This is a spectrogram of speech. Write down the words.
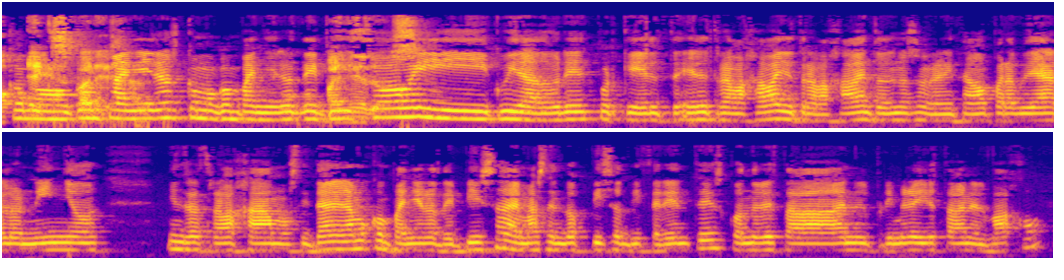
no, como compañeros, como compañeros de piso y cuidadores, porque él, él trabajaba, yo trabajaba, entonces nos organizábamos para cuidar a los niños mientras trabajábamos y tal. Éramos compañeros de piso, además en dos pisos diferentes. Cuando él estaba en el primero y yo estaba en el bajo,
